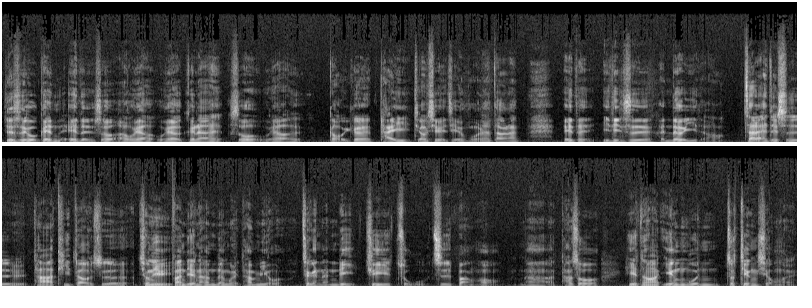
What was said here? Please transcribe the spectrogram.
就是我跟 Adam 说啊，我要我要跟他说，我要搞一个台语教学节目。那当然，Adam 一定是很乐意的哈。再来就是他提到说，兄弟饭店他们认为他们有这个能力去组职棒哦。那他说，因为他营运做正常哎，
